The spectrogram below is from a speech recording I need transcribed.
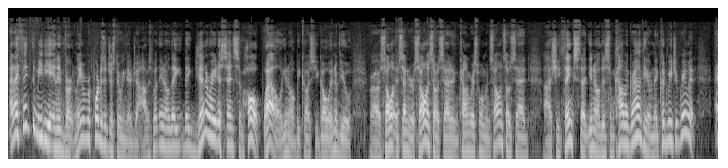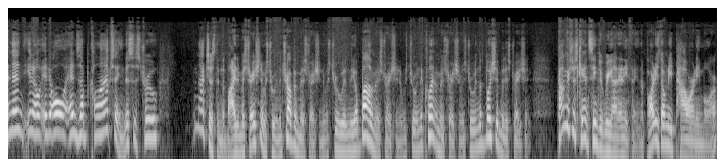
And I think the media inadvertently, reporters are just doing their jobs, but you know they, they generate a sense of hope. Well, you know because you go interview uh, so Senator so and so said and Congresswoman so and so said uh, she thinks that you know there's some common ground here and they could reach agreement. And then, you know, it all ends up collapsing. This is true not just in the Biden administration, it was true in the Trump administration, it was true in the Obama administration, it was true in the Clinton administration, it was true in the Bush administration. Congress just can't seem to agree on anything. The parties don't need power anymore,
